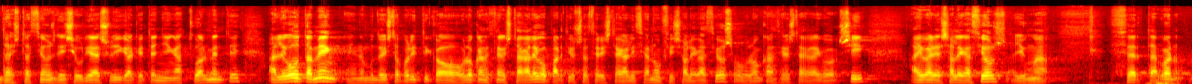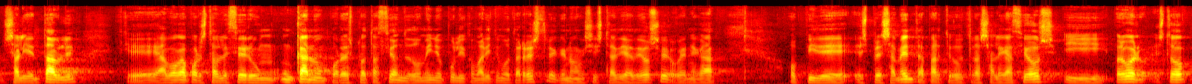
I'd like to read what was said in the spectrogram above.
das estacións de inseguridade xurídica que teñen actualmente. Alegou tamén, en o mundo vista político, o Bloco Nacionalista Galego, o Partido Socialista de Galicia non fixo alegacións, o Bloco Nacionalista Galego sí, hai varias alegacións, hai unha certa, bueno, salientable, que aboga por establecer un, un canon por a explotación do dominio público marítimo terrestre, que non existe a día de hoxe, o BNG o pide expresamente, aparte de outras alegacións, e, pero bueno, isto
